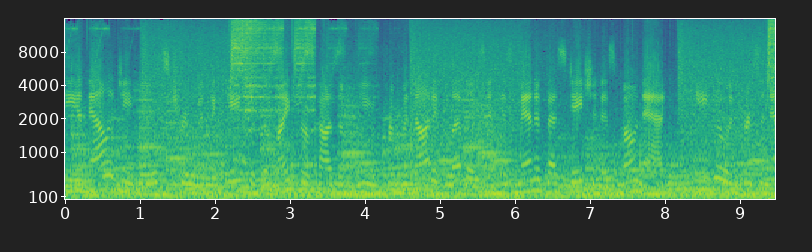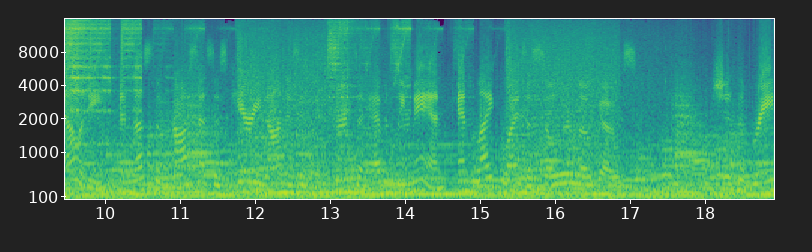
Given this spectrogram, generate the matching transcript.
The analogy holds true in the case of the microcosm viewed from monadic levels in his manifestation as monad, ego and personality, and thus the process is carried on as it concerns a heavenly man, and likewise a solar logos. Should the brain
